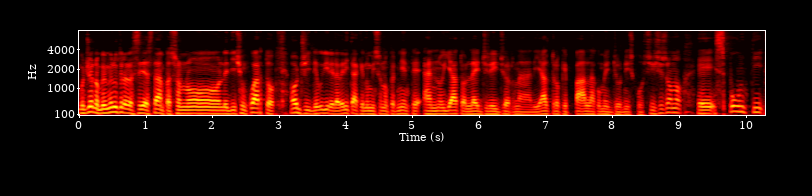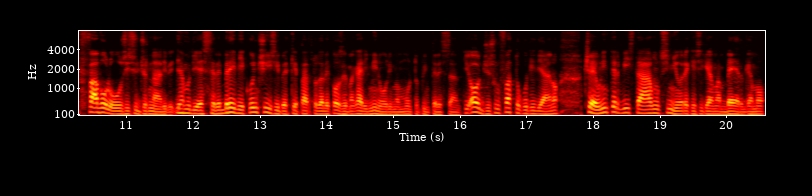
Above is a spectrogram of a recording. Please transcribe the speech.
Buongiorno, benvenuti alla sedia stampa, sono le 10 e un quarto. Oggi devo dire la verità che non mi sono per niente annoiato a leggere i giornali, altro che palla come i giorni scorsi. Ci sono eh, spunti favolosi sui giornali, vediamo di essere brevi e concisi perché parto dalle cose magari minori ma molto più interessanti. Oggi sul Fatto Quotidiano c'è un'intervista a un signore che si chiama Bergamo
